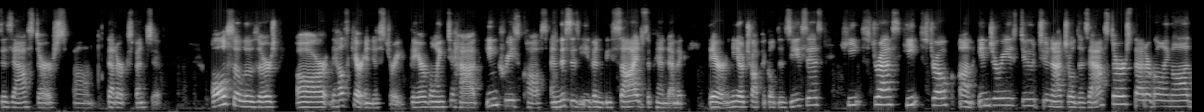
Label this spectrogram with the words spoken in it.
disasters um, that are expensive. Also, losers are the healthcare industry. They are going to have increased costs, and this is even besides the pandemic. There are neotropical diseases, heat stress, heat stroke, um, injuries due to natural disasters that are going on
